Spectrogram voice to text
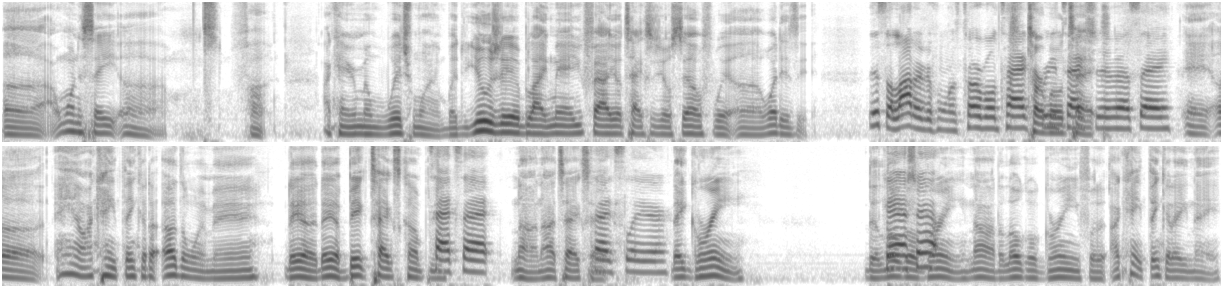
uh, I want to say, uh, fuck, I can't remember which one, but usually it'd be like, man, you file your taxes yourself with, uh, what is it? There's a lot of different ones. TurboTax, free tax TurboTax. USA, And uh, damn, I can't think of the other one, man. They are they a big tax company. TaxAct, Nah, not TaxAct. Tax Slayer. They green. The Cash logo App? green. Nah, the logo green for the, I can't think of their name.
